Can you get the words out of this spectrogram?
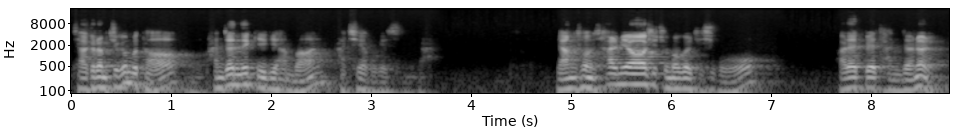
자, 그럼 지금부터 단전 느끼기 한번 같이 해보겠습니다. 양손 살며시 주먹을 쥐시고 아랫배 단전을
